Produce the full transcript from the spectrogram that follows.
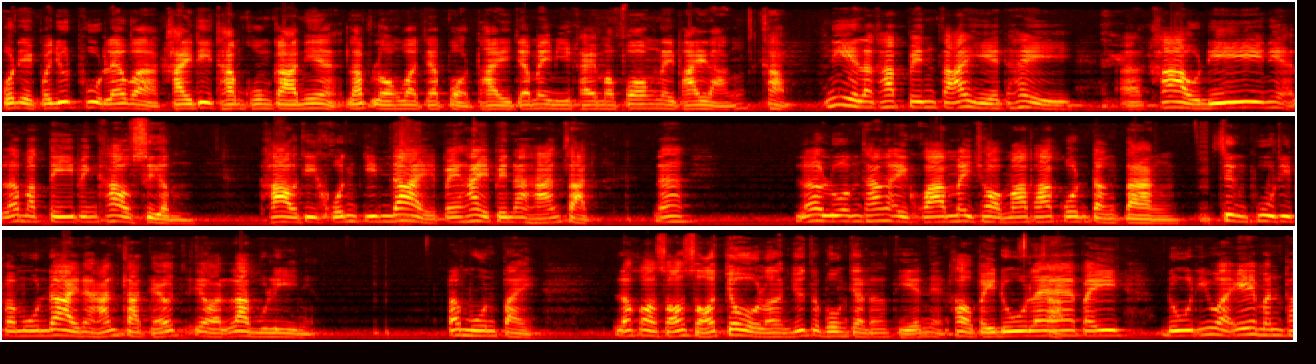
พลเอกประยุทธ์พูดแล้วว่า ใครที่ทำโครงการเนี่ยรับรองว่าจะปลอดภัยจะไม่มีใครมาฟ้องในภายหลังครับ นี่แหละครับเป็นสาเหตุให้อ่าข้าวดีเนี่ยแล้วมาตีเป็นข้าวเสื่อม ข้าวที่คนกินได้ไปให้เป็นอาหารสัตว์นะแล้วรวมทั้งไอ้ความไม่ชอบมาพากลต่างๆ ซึ่งผู้ที่ประมูลได้นะอาหารสัตว์แถวจังหวัดราชบุรีเนี่ยประมูลไป แล้วก็สสโจ้เรายุทธพงศ์จันทร์เสถียรเนี่ยเข้าไปดูแลครับไปดูที่ว่า เอ๊ะมันผ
